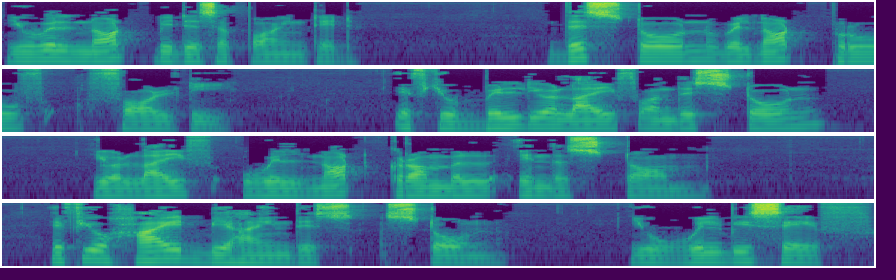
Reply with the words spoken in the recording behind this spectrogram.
you will not be disappointed. This stone will not prove faulty. If you build your life on this stone, your life will not crumble in the storm. If you hide behind this stone, you will be safe.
